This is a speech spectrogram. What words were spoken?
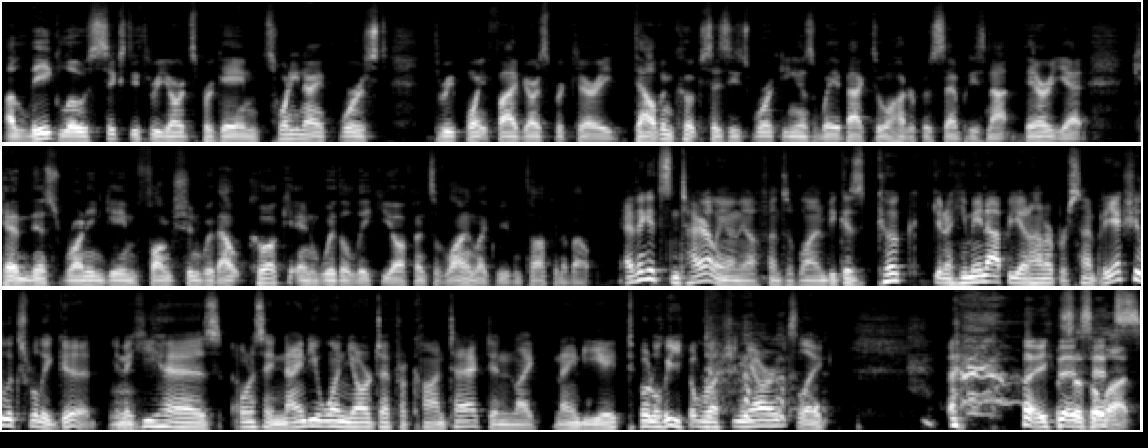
a league low 63 yards per game, 29th worst 3.5 yards per carry. Dalvin Cook says he's working his way back to 100%, but he's not there yet. Can this running game function without Cook and with a leaky offensive line like we've been talking about? I think it's entirely on the offensive line because Cook, you know, he may not be at 100%, but he actually looks really good. Mm. You know, mm. he has, I want to say 91 yards after contact and like 98 total rushing yards. Like, like that, says a lot.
